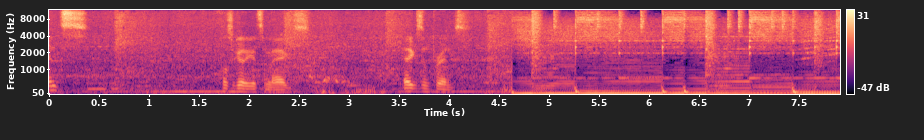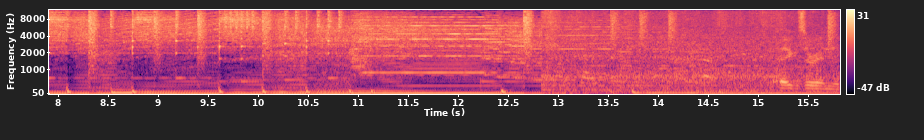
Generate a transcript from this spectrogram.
Also gotta get some eggs. Eggs and prints. Eggs are in the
